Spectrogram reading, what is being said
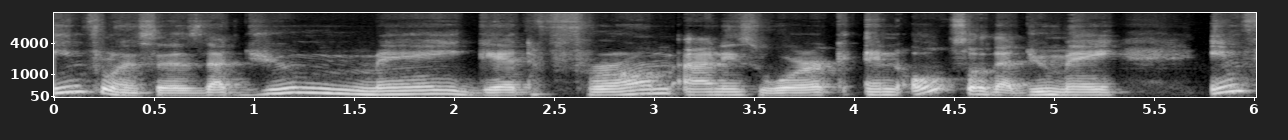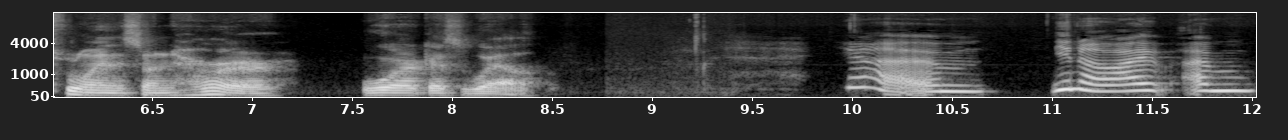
influences that you may get from annie's work and also that you may influence on her work as well yeah, um, you know, I I'm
